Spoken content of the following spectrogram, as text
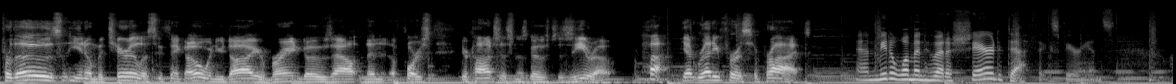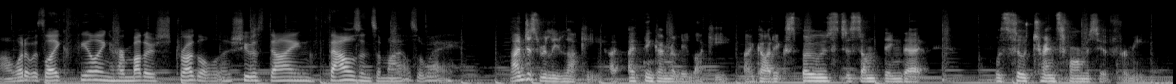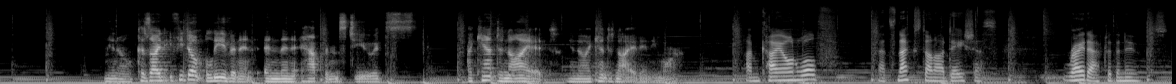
For those, you know, materialists who think, oh, when you die, your brain goes out, and then, of course, your consciousness goes to zero. Ha! Get ready for a surprise. And meet a woman who had a shared death experience. Uh, what it was like feeling her mother's struggle as she was dying thousands of miles away. I'm just really lucky. I, I think I'm really lucky. I got exposed to something that was so transformative for me you know because i if you don't believe in it and then it happens to you it's i can't deny it you know i can't deny it anymore. I'm Chion Wolf. That's next on audacious right after the news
